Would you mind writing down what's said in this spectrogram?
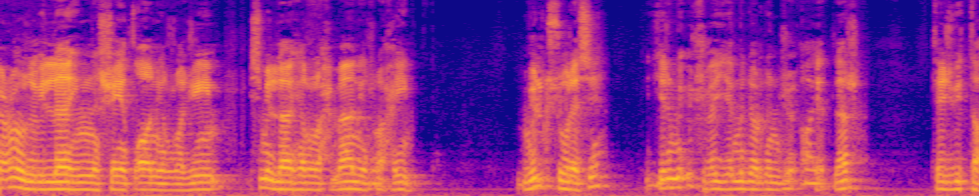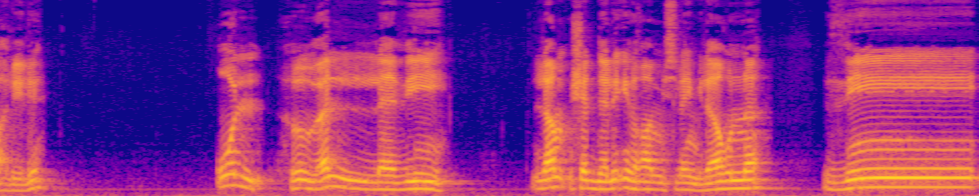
Euzu billahi mineşşeytanirracim. Bismillahirrahmanirrahim. Mülk suresi 23 ve 24. ayetler tecvid tahlili. Kul huvellezî Lam şeddeli idgam misleyn bila gunne Zî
